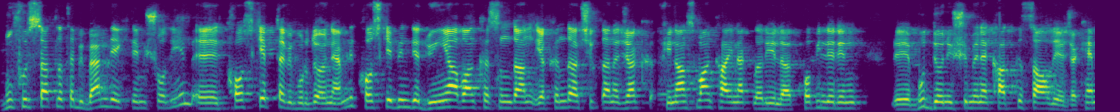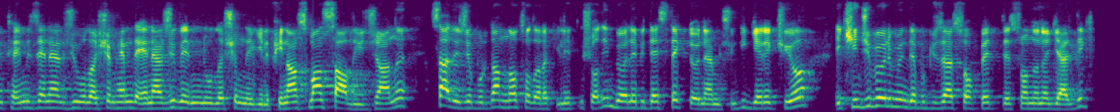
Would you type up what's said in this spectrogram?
Bu fırsatla tabii ben de eklemiş olayım. E, COSGAP tabii burada önemli. COSGAP'in de Dünya Bankası'ndan yakında açıklanacak finansman kaynaklarıyla COBİ'lerin e, bu dönüşümüne katkı sağlayacak hem temiz enerji ulaşım hem de enerji verimli ulaşımla ilgili finansman sağlayacağını sadece buradan not olarak iletmiş olayım. Böyle bir destek de önemli çünkü gerekiyor. İkinci bölümünde bu güzel sohbette sonuna geldik.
